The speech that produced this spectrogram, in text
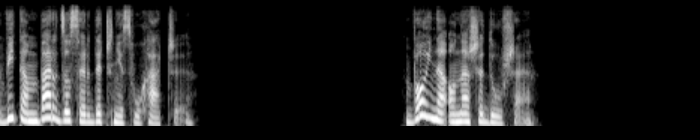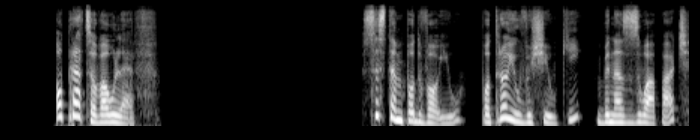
Witam bardzo serdecznie słuchaczy. Wojna o nasze dusze. Opracował lew. System podwoił, potroił wysiłki, by nas złapać,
